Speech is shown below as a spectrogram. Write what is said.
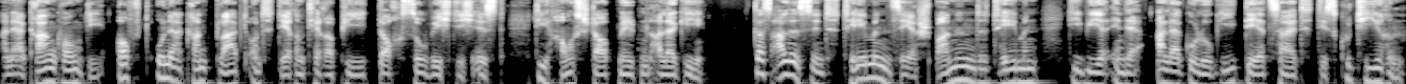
eine Erkrankung, die oft unerkannt bleibt und deren Therapie doch so wichtig ist, die Hausstaubmilbenallergie. Das alles sind Themen, sehr spannende Themen, die wir in der Allergologie derzeit diskutieren.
